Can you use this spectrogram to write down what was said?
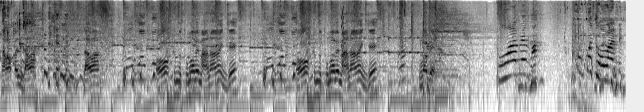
나와 빨리 나와. 나와. 어, 그럼 너 도마뱀 많아 이제? 어, 그럼 너 도마뱀 많아 이제? 도마뱀. 도마뱀 막 코코 도마뱀.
